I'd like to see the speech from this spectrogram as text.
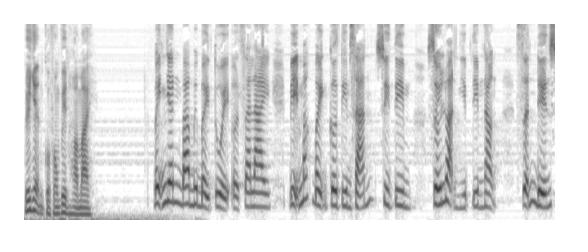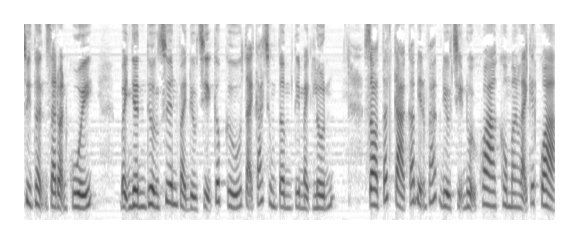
Ghi nhận của phóng viên Hòa Mai. Bệnh nhân 37 tuổi ở Gia Lai bị mắc bệnh cơ tim giãn, suy tim, rối loạn nhịp tim nặng, dẫn đến suy thận giai đoạn cuối. Bệnh nhân thường xuyên phải điều trị cấp cứu tại các trung tâm tim mạch lớn. Do tất cả các biện pháp điều trị nội khoa không mang lại kết quả,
